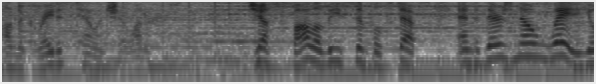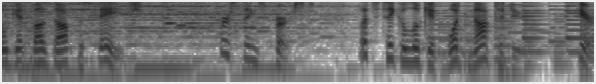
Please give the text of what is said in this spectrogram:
on the greatest talent show on earth. Just follow these simple steps, and there's no way you'll get buzzed off the stage. First things first, let's take a look at what not to do. Here,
